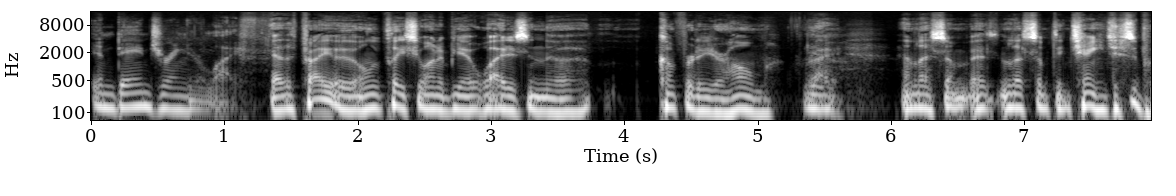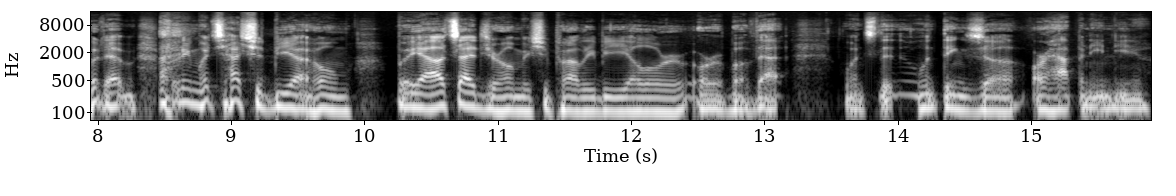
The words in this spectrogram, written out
endangering your life. Yeah, that's probably the only place you want to be at white is in the comfort of your home. Right. Yeah unless some unless something changes. But that, pretty much that should be at home. But yeah, outside your home, it should probably be yellow or, or above that once the, when things uh, are happening. You know.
